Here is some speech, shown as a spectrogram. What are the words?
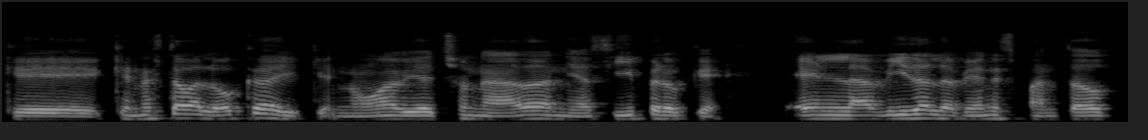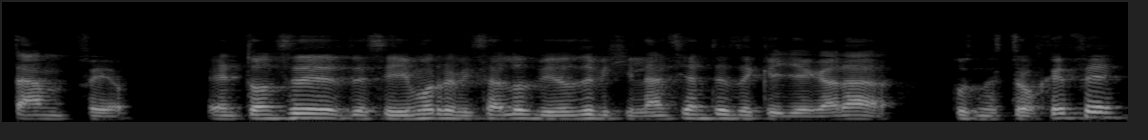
que, que no estaba loca y que no había hecho nada ni así, pero que en la vida le habían espantado tan feo. Entonces decidimos revisar los videos de vigilancia antes de que llegara pues nuestro jefe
